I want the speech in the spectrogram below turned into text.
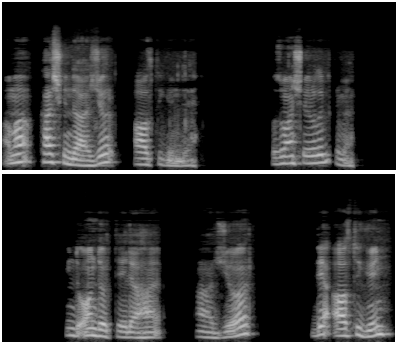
Ama kaç günde harcıyor? 6 günde. O zaman şöyle olabilir mi? Günde 14 TL harcıyor ve 6 gün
